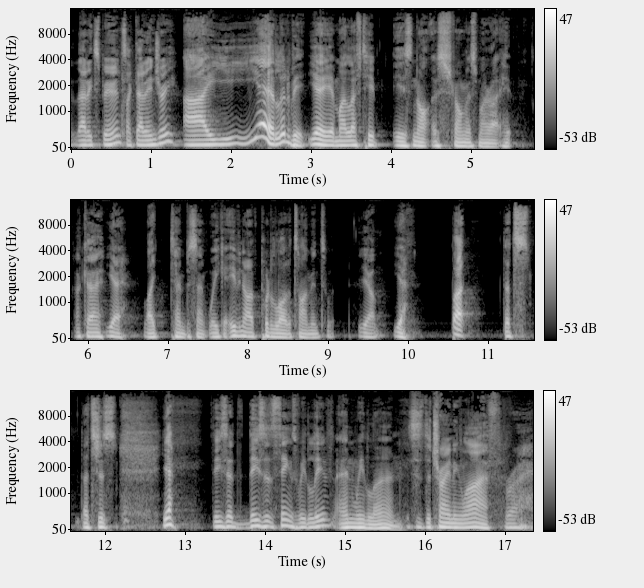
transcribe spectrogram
that experience, like that injury? uh, yeah, a little bit. Yeah, yeah. My left hip is not as strong as my right hip. Okay. Yeah, like 10% weaker, even though I've put a lot of time into it. Yeah. Yeah. But that's, that's just, yeah. These are, these are the things we live and we learn. This is the training life. Right.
